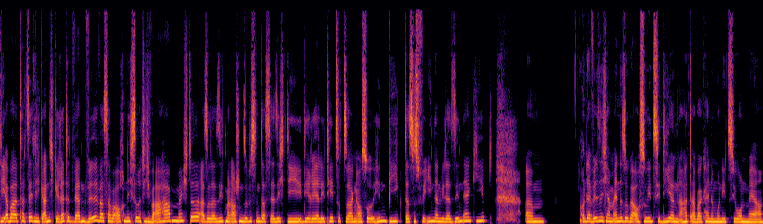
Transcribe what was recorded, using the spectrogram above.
die aber tatsächlich gar nicht gerettet werden will, was aber auch nicht so richtig wahrhaben möchte. Also da sieht man auch schon so ein bisschen, dass er sich die, die Realität sozusagen auch so hinbiegt, dass es für ihn dann wieder Sinn ergibt. Ähm, und er will sich am Ende sogar auch suizidieren, hat aber keine Munition mehr.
